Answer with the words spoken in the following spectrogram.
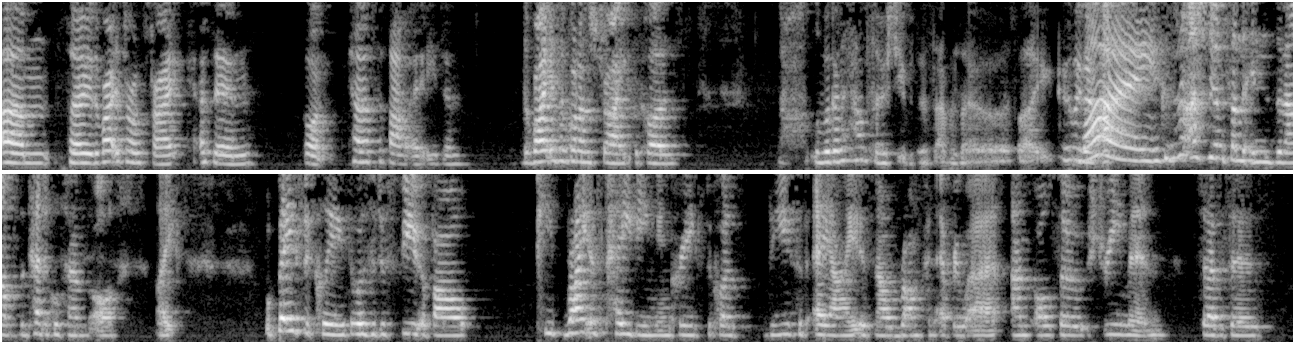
um, so the writers are on strike, as in, go on, tell us about it, Eden. the writers have gone on strike because we're going to sound so stupid in this episode. It's like because Why? because we don't actually understand the ins and outs of the technical terms or like. But basically, there was a dispute about pe- writers' pay being increased because the use of AI is now rampant everywhere, and also streaming services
